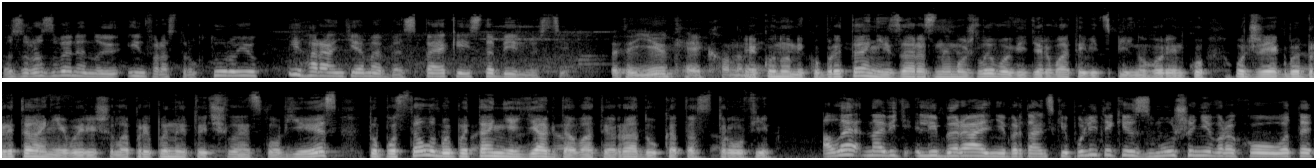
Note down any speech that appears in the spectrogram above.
з розвиненою інфраструктурою і гарантіями безпеки і стабільності. Економіку Британії зараз неможливо відірвати від спільного ринку. Отже, якби Британія вирішила припинити членство в ЄС, то постало би питання, як давати раду катастрофі. Але навіть ліберальні британські політики змушені враховувати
